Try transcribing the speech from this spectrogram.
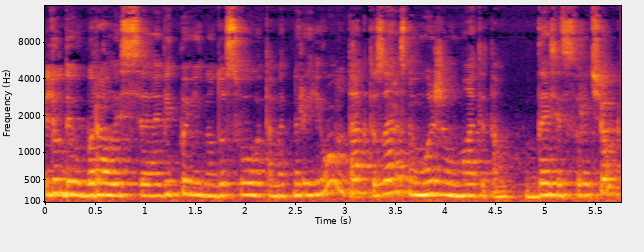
люди вбиралися відповідно до свого там етнорегіону, так то зараз ми можемо мати там 10 сорочок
